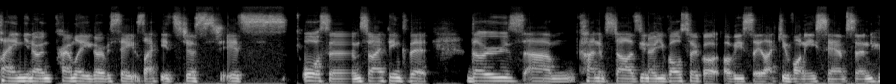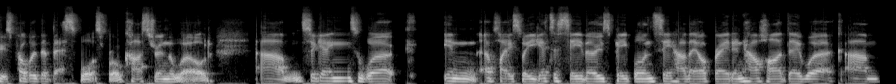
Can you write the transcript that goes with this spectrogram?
playing, you know, in Premier League overseas. Like it's just, it's awesome. So I think that those um, kind of stars, you know, you've also got obviously like Yvonne Sampson, who's probably the best sports broadcaster in the world. Um, so getting to work in a place where you get to see those people and see how they operate and how hard they work. Um,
